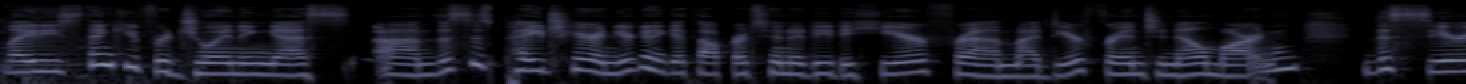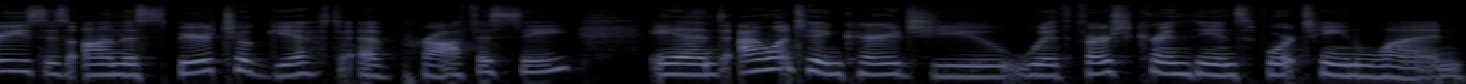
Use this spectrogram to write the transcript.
Ladies, thank you for joining us. Um, this is Paige here, and you're going to get the opportunity to hear from my dear friend Janelle Martin. This series is on the spiritual gift of prophecy, and I want to encourage you with 1 Corinthians 14 1.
